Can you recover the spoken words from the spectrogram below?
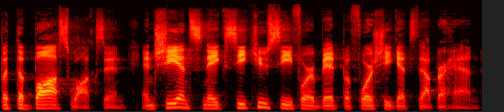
but the boss walks in, and she and Snake CQC for a bit before she gets the upper hand.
